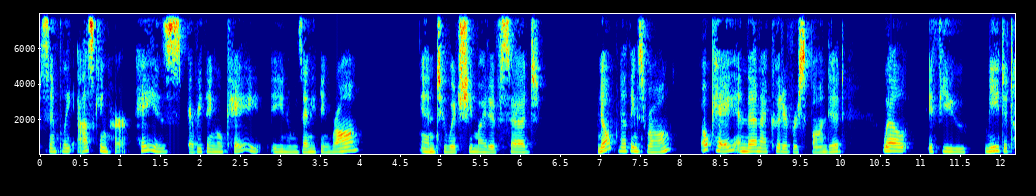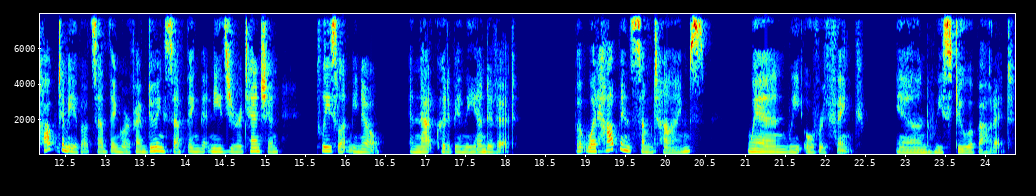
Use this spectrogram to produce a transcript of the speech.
simply asking her, Hey, is everything okay? You know, is anything wrong? And to which she might have said, Nope, nothing's wrong. Okay. And then I could have responded, Well, if you need to talk to me about something or if I'm doing something that needs your attention, please let me know. And that could have been the end of it. But what happens sometimes when we overthink and we stew about it,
